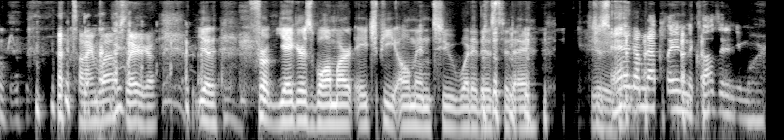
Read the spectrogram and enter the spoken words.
time lapse there you go yeah, from Jaeger's Walmart HP Omen to what it is today. Just- Dude. And I'm not playing in the closet anymore.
